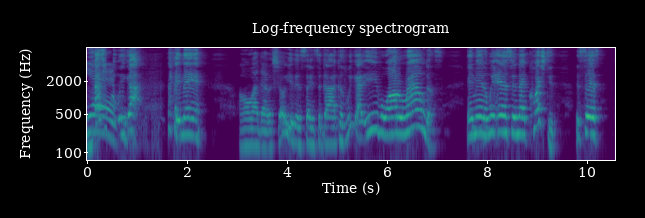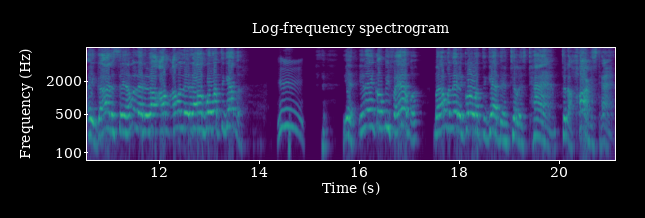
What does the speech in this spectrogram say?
That's what we got. Amen. Oh, I gotta show you this, saints of God, because we got evil all around us. Amen. And we're answering that question. It says, "Hey, God is saying, I'm gonna let it all. I'm, I'm gonna let it all grow up together. Hmm. Yeah, it ain't gonna be forever, but I'm gonna let it grow up together until it's time, to the harvest time.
